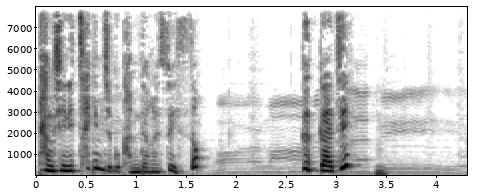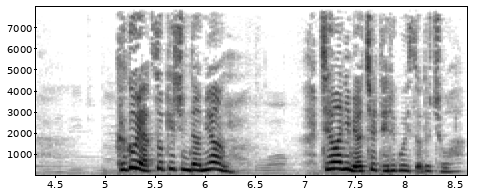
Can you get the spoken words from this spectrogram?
당신이 책임지고 감당할 수 있어? 끝까지? 그걸 약속해준다면 재환이 며칠 데리고 있어도 좋아.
